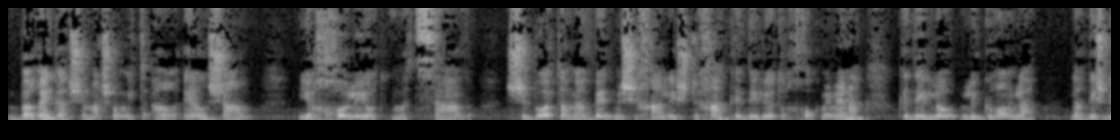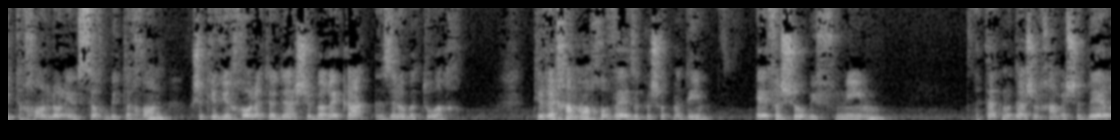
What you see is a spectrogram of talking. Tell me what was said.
ברגע שמשהו מתערער שם, יכול להיות מצב שבו אתה מאבד משיכה לאשתך כדי להיות רחוק ממנה, כדי לא לגרום לה להרגיש ביטחון, לא לנסוך ביטחון, כשכביכול אתה יודע שברקע זה לא בטוח. תראה איך המוח עובד, זה פשוט מדהים. איפשהו בפנים התת מודע שלך משדר,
